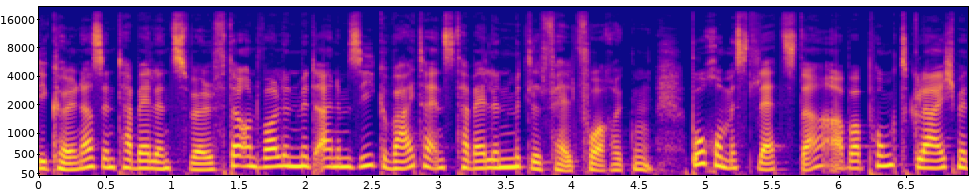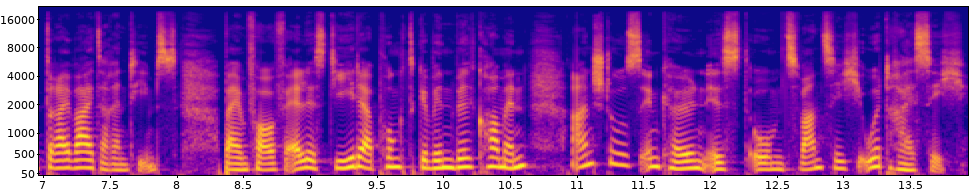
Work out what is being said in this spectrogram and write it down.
Die Kölner sind Tabellenzwölfter und wollen mit einem Sieg weiter ins Tabellenmittelfeld vorrücken. Bochum ist letzter, aber punktgleich mit drei weiteren Teams. Beim VfL ist jeder Punktgewinn willkommen. Anstoß in Köln ist um 20.30 Uhr.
